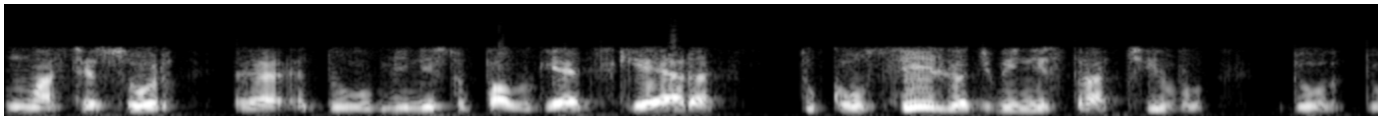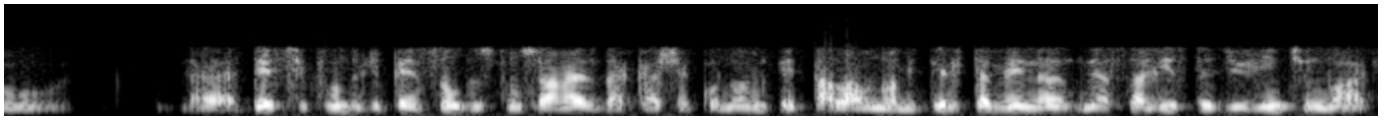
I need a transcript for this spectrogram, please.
um assessor eh, do ministro Paulo Guedes que era do conselho administrativo do, do uh, desse fundo de pensão dos funcionários da Caixa Econômica, e está lá o nome dele também na, nessa lista de 29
